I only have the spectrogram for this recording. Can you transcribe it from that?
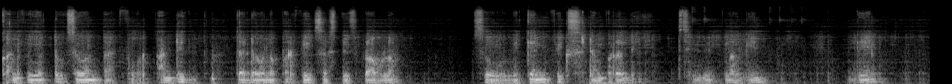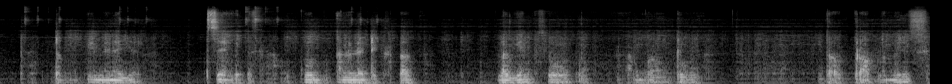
Configure to 7.4 until the developer fixes this problem. So we can fix temporarily. See the plugin. WP manager it's Google Analytics plug plugin. So I'm going to the problem is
